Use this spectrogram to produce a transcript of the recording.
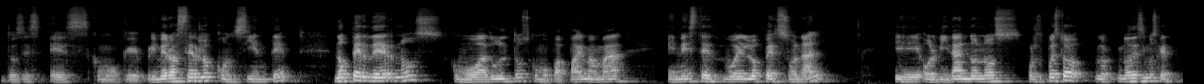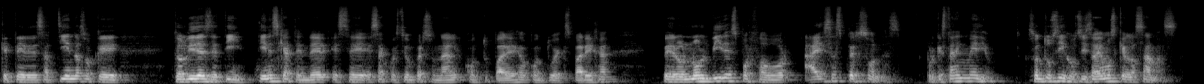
Entonces es como que primero hacerlo consciente, no perdernos como adultos, como papá y mamá, en este duelo personal, eh, olvidándonos, por supuesto, no decimos que, que te desatiendas o que te olvides de ti. Tienes que atender ese, esa cuestión personal con tu pareja o con tu expareja, pero no olvides, por favor, a esas personas, porque están en medio. Son tus hijos y sabemos que los amas.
